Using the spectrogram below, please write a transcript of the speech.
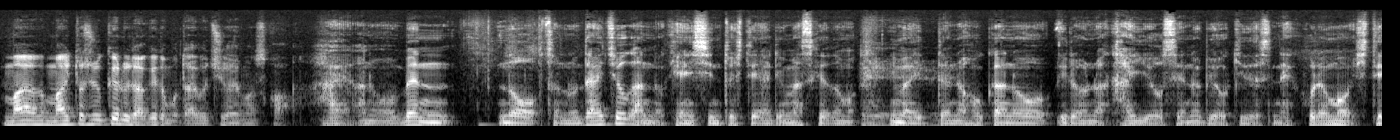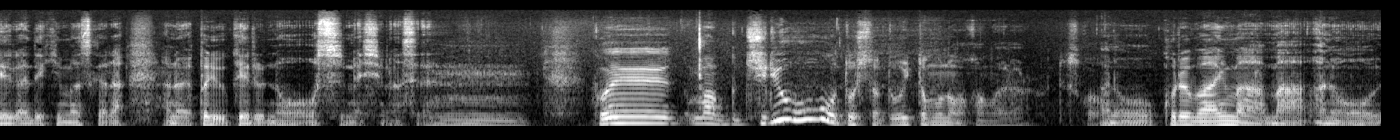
ま、毎年受けるだけでもだいぶ違いますか？はい。あの便のその大腸がんの検診としてやりますけども、えー、今言ったような他のいろんな潰瘍性の病気ですね。これも否定ができますからあのやっぱり受けるのをお勧めします。これ、まあ、治療方法としてはどういったものが考えられるんですか？あのこれは今、まあ、あの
